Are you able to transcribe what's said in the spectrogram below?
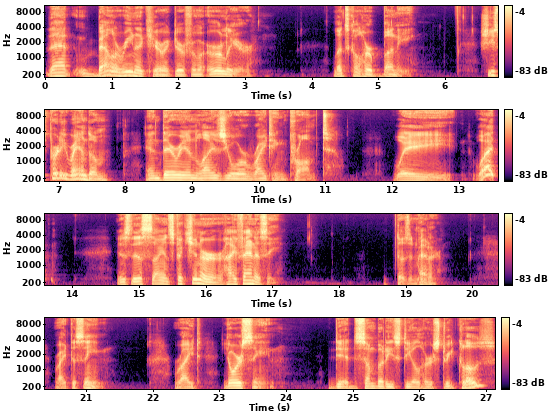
That ballerina character from earlier, let's call her Bunny. She's pretty random, and therein lies your writing prompt. Wait, what? Is this science fiction or high fantasy? Doesn't matter. Write the scene. Write your scene. Did somebody steal her street clothes?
